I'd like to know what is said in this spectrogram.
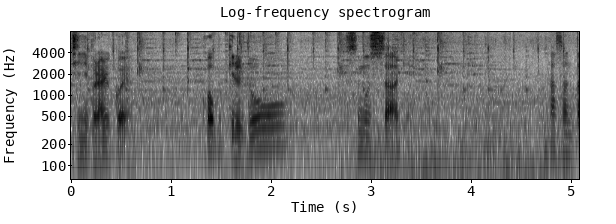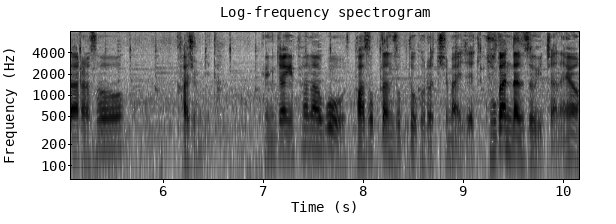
진입을 할 거예요. 커브길도 스무스하게 차선 따라서 가줍니다. 굉장히 편하고 과속 단속도 그렇지만 이제 구간 단속 있잖아요.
